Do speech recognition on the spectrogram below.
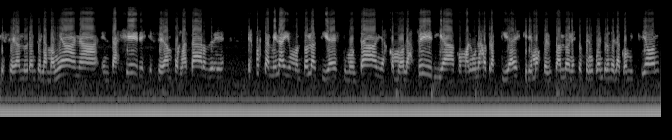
que se dan durante la mañana, en talleres que se dan por la tarde. Después también hay un montón de actividades simultáneas como la feria, como algunas otras actividades que iremos pensando en estos encuentros de la comisión.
